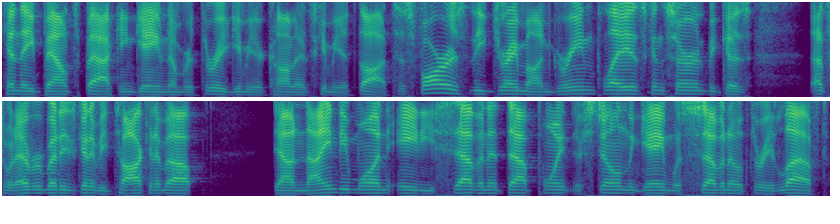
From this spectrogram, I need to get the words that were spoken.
can they bounce back in game number three? Give me your comments. Give me your thoughts. As far as the Draymond Green play is concerned, because that's what everybody's going to be talking about. Down 91 87 at that point. They're still in the game with 7.03 left.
